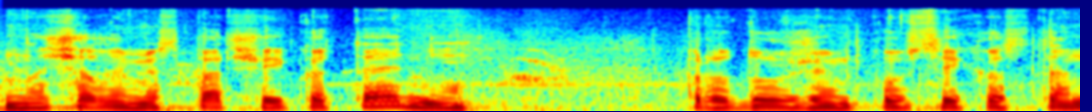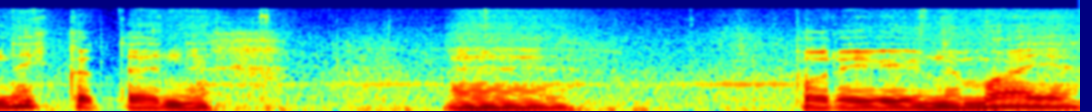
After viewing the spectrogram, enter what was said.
Почали ми з першої котельні, продовжуємо по всіх останніх котельнях. Е, Поривів немає,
